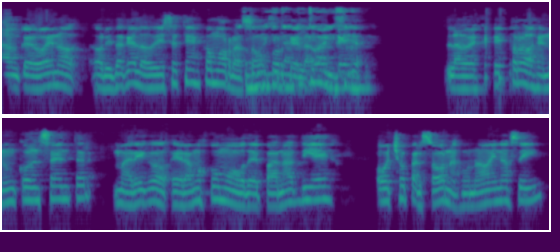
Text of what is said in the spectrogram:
Aunque bueno, ahorita que lo dices tienes como razón, Como porque la vez que yo, la vez que trabajé en un call center, marico, éramos como de panas 10, 8 personas, una vaina así,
